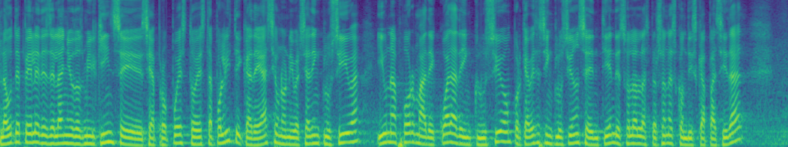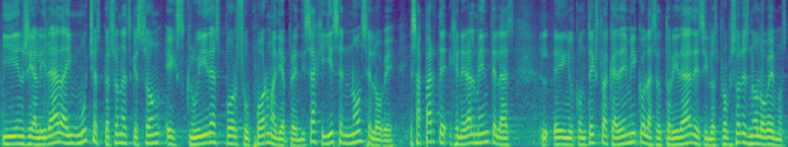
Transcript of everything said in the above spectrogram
La UTPL desde el año 2015 se ha propuesto esta política de hacia una universidad inclusiva y una forma adecuada de inclusión, porque a veces inclusión se entiende solo a las personas con discapacidad y en realidad hay muchas personas que son excluidas por su forma de aprendizaje y ese no se lo ve. Esa parte generalmente las, en el contexto académico las autoridades y los profesores no lo vemos,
